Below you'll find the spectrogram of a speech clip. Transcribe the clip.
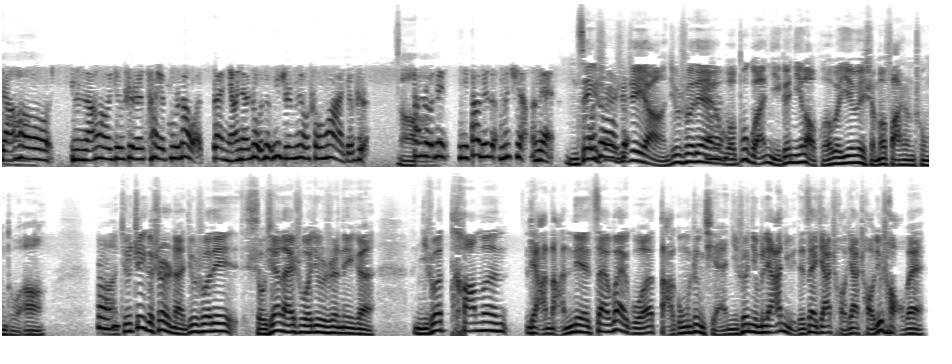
然后嗯，然后就是他也不知道我在娘家住，就一直没有说话，就是。啊他说的，你到底怎么想的？你这个事儿是这样，就是说的，我不管你跟你老婆婆因为什么发生冲突啊。啊，就这个事儿呢，就是说的，首先来说就是那个，你说他们俩男的在外国打工挣钱，你说你们俩女的在家吵架，吵就吵呗，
